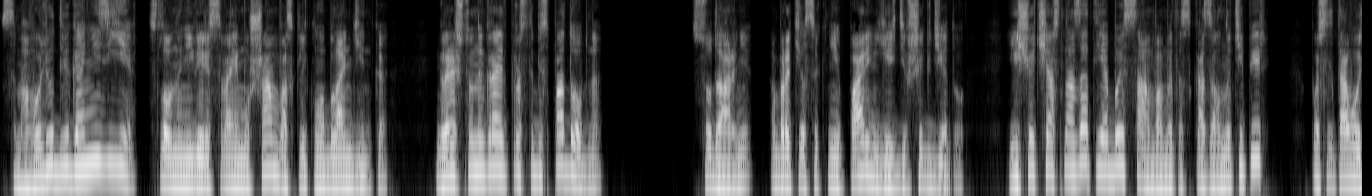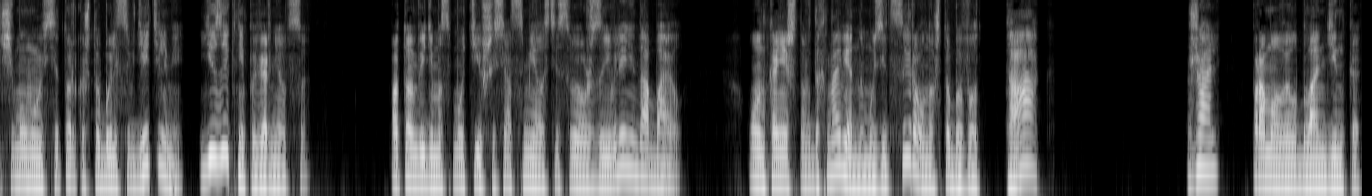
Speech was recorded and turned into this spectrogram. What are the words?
«Самого Людвига Анизье», — словно не веря своим ушам, воскликнула блондинка. «Говорят, что он играет просто бесподобно». «Сударня», — обратился к ней парень, ездивший к деду, — еще час назад я бы и сам вам это сказал, но теперь, после того, чему мы все только что были свидетелями, язык не повернется. Потом, видимо, смутившись от смелости своего же заявления, добавил. Он, конечно, вдохновенно музицировал, но чтобы вот так... «Жаль», — промолвила блондинка,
